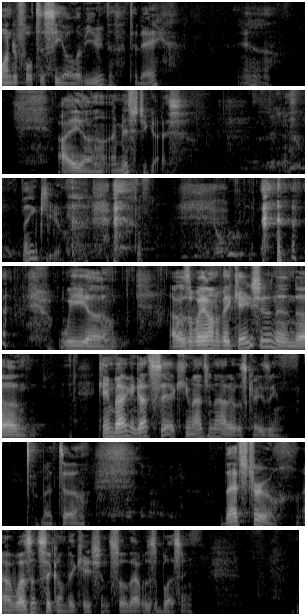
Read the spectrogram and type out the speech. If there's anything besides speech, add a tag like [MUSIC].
wonderful to see all of you th- today. Yeah. I, uh, I missed you guys. Thank you. [LAUGHS] we, uh, I was away on a vacation and uh, came back and got sick. Imagine that. It was crazy. But uh, that's true. I wasn't sick on vacation, so that was a blessing.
